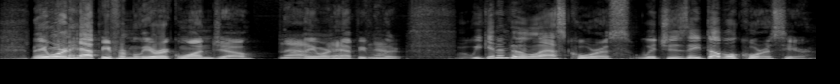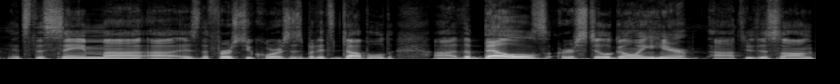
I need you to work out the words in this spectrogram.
they weren't happy from lyric one, Joe. No, they weren't they- happy from no. lyric. We get into the last chorus, which is a double chorus here. It's the same uh, uh, as the first two choruses, but it's doubled. Uh, the bells are still going here uh, through the song.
